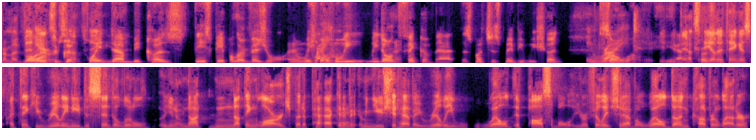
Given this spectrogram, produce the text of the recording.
from a Well, it's or a good something. point, Deb, because these people are visual, and we Right. we we don't think of that as much as maybe we should. Right. So, yeah, That's the other thing is I think you really need to send a little, you know, not nothing large, but a packet Right. of. I mean, you should have a really well, if possible, your affiliate should have a well done cover letter,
